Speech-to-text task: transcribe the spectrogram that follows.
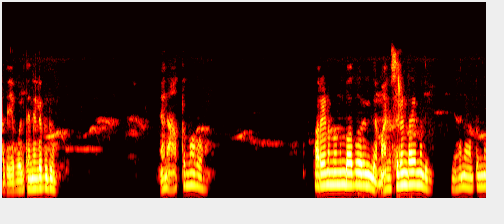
അതേപോലെ തന്നെയല്ലേ ഇതും ഞാൻ ആത്മാവാണ് പറയണമെന്നൊന്നും ബാബ പറയുന്നില്ല മനസ്സിലുണ്ടായാൽ മതി. ഞാൻ ആത്മ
